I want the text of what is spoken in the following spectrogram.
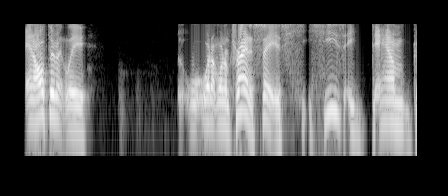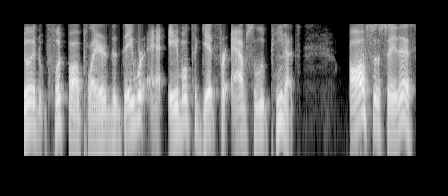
And ultimately, what, I, what I'm trying to say is he, he's a damn good football player that they were a- able to get for absolute peanuts. Also, say this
